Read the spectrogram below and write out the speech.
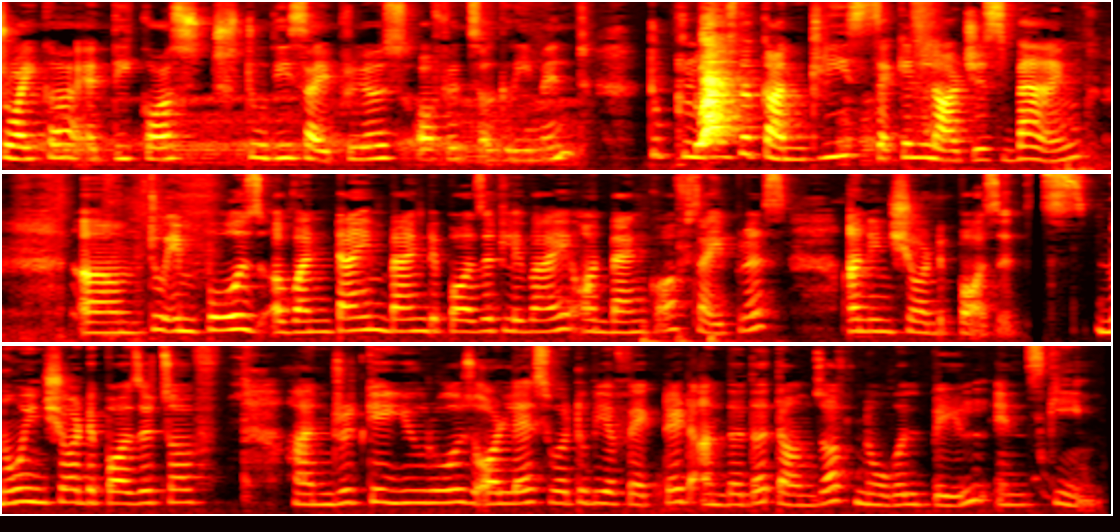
Troika at the cost to the Cyprus of its agreement to close the country's second largest bank um, to impose a one-time bank deposit levy on Bank of Cyprus uninsured deposits. No insured deposits of 100k euros or less were to be affected under the terms of novel bail-in scheme.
